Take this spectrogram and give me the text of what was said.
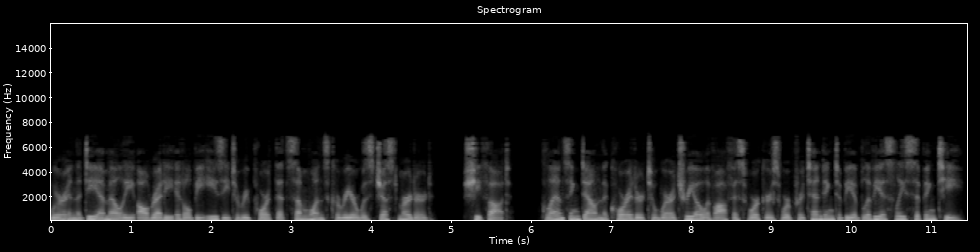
we're in the DMLE already it'll be easy to report that someone's career was just murdered, she thought glancing down the corridor to where a trio of office workers were pretending to be obliviously sipping tea.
